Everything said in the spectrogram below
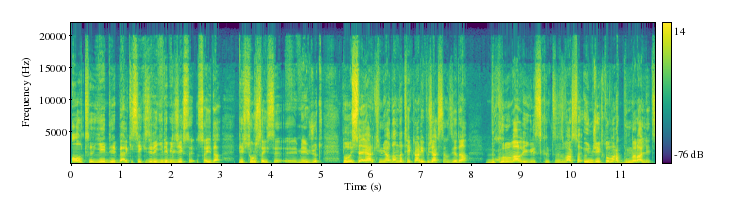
6, 7 belki 8'e de gidebilecek say- sayıda bir soru sayısı e, mevcut. Dolayısıyla eğer kimyadan da tekrar yapacaksanız ya da bu konularla ilgili sıkıntınız varsa öncelikli olarak bunları halledin.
